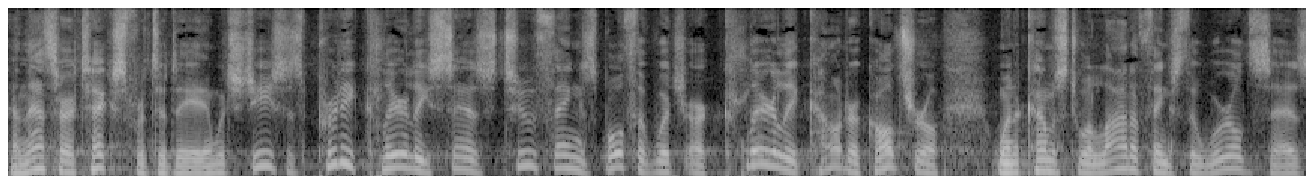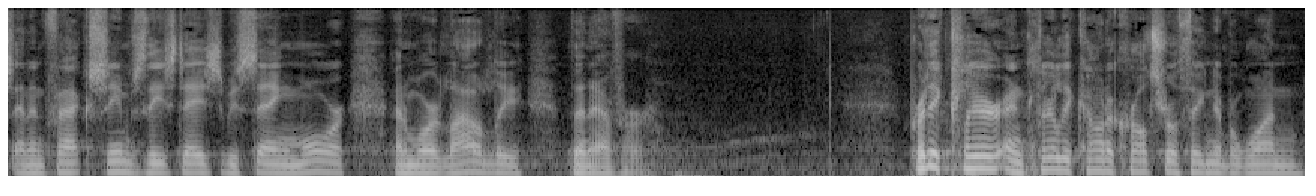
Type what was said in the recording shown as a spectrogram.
And that's our text for today, in which Jesus pretty clearly says two things, both of which are clearly countercultural when it comes to a lot of things the world says, and in fact seems these days to be saying more and more loudly than ever. Pretty clear and clearly countercultural thing number one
